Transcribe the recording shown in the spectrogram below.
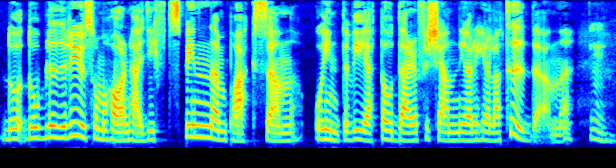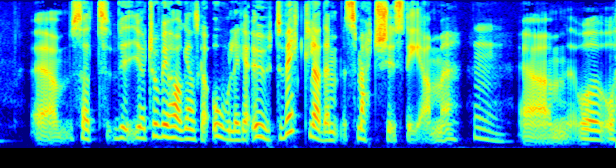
då, då, blir det ju som att ha den här giftspindeln på axeln och inte veta och därför känner jag det hela tiden. Mm. Um, så att vi, jag tror vi har ganska olika utvecklade smärtsystem. Mm. Um, och, och,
